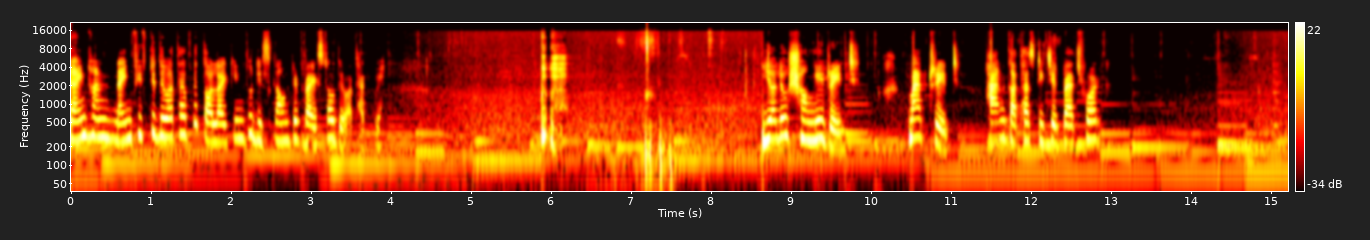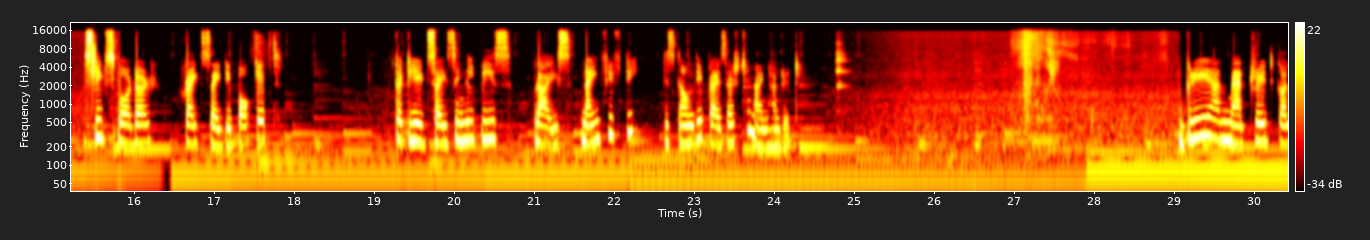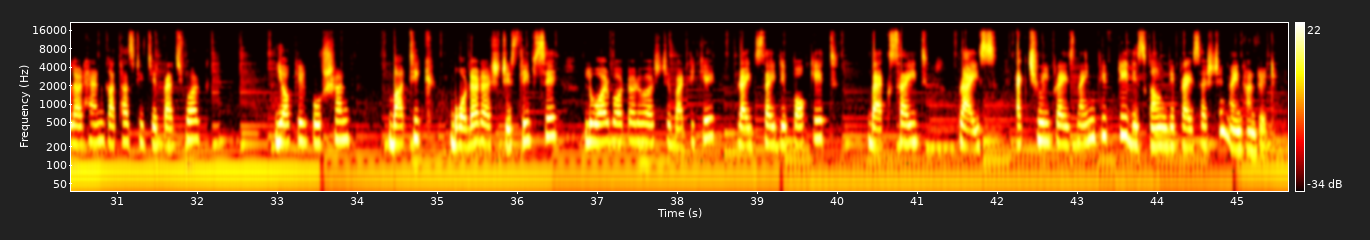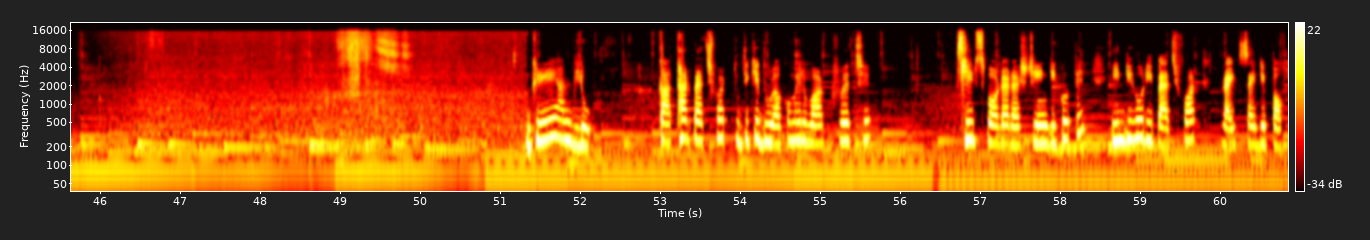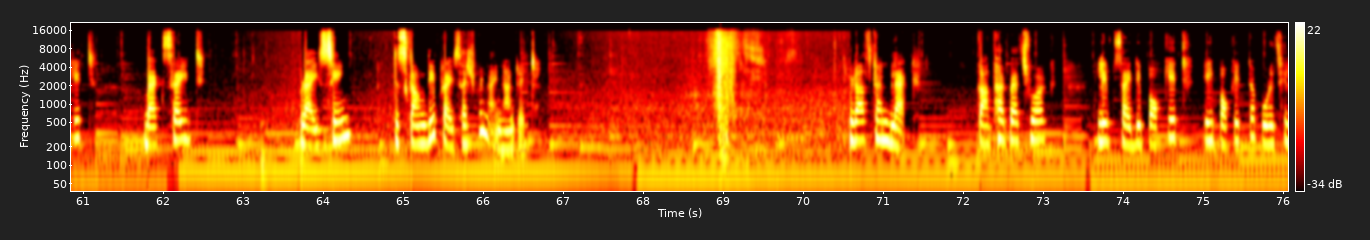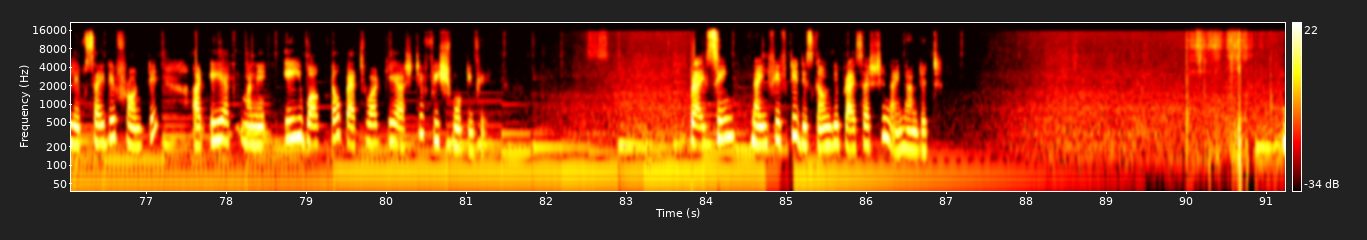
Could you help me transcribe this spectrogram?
নাইন নাইন ফিফটি দেওয়া থাকবে, তলায় কিন্তু ডিসকাউন্টের প্রাইসটাও দেওয়া থাকবে। ইয়েলোর সঙ্গে red matte red hand kantha স্টিচের প্যাচওয়ার্ক স্লিপস বর্ডার রাইট সাইডে pocket thirty eight size single piece price nine fifty discount দিয়ে প্রাইস আসছে nine hundred grey and matte red colour hand kantha স্টিচের প্যাচওয়ার্ক ইয়কের পোর্শন বাটিক বর্ডার আসছে স্লিপসে lower বর্ডারও আসছে বাটিকে রাইট সাইডে pocket back side price actual price nine fifty discount দিয়ে প্রাইস আসছে nine hundred grey and blue কাঁথার প্যাচওয়ার্ক দুদিকে দু রকমের ওয়ার্ক রয়েছে। স্লিভস বর্ডার আসছে ইন্ডিগোতে ইন্ডিগোর ইন্ডিগোরই প্যাচওয়ার্ক রাইট সাইডে pocket back side price same discount দিয়ে প্রাইস আসবে nine hundred rust and black কাঁথার প্যাচওয়ার্ক লেফট সাইডে পকেট এই পকেটটা পড়েছে লেফট সাইডের ফ্রন্টে আর এই এক মানে এই ওয়ার্কটাও প্যাচওয়ার্কে আসছে ফিশ মোটিভে প্রাইসিং নাইন ফিফটি ডিসকাউন্ট দিয়ে প্রাইস আসছে nine hundred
